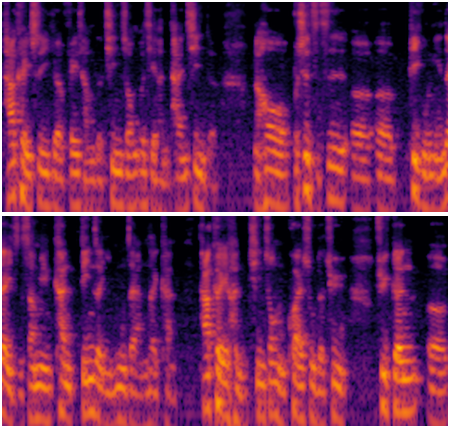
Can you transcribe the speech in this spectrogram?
它可以是一个非常的轻松而且很弹性的。然后不是只是呃呃屁股粘在椅子上面看盯着荧幕这样在看，它可以很轻松很快速的去去跟呃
